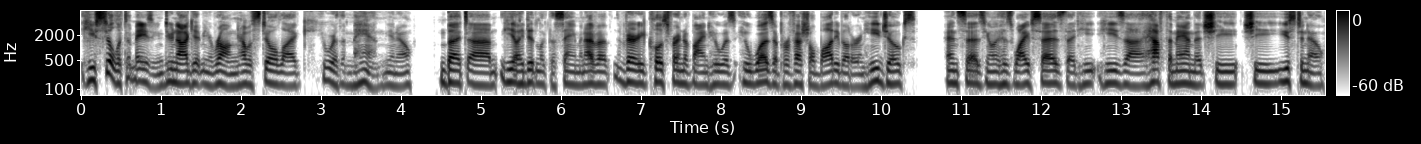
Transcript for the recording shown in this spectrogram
he still looked amazing. Do not get me wrong. I was still like, you were the man, you know. But um, he, he didn't look the same. And I have a very close friend of mine who was who was a professional bodybuilder, and he jokes and says, you know, his wife says that he he's uh, half the man that she she used to know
